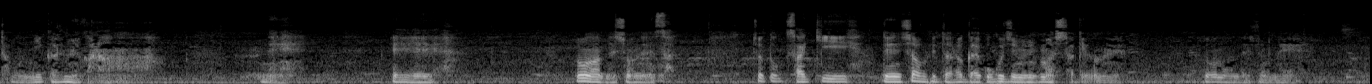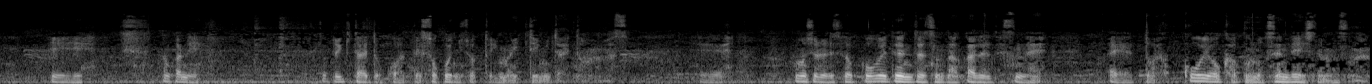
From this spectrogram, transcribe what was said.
多分2回目かな。ねえ。ーどうなんでしょうね。さちょっとさっき電車降りたら外国人見ましたけどね。どうなんでしょうね。えー、なんかね、ちょっと行きたいとこあって、そこにちょっと今行ってみたいと思います。えー、面白いですよ。神戸電鉄の中でですね、えっ、と、紅葉閣の宣伝してますので、ね、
